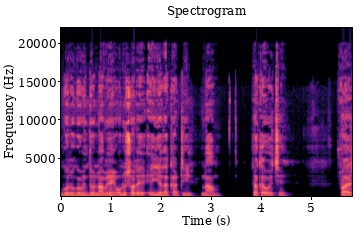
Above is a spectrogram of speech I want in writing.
গৌর গোবিন্দর নামে অনুসারে এই এলাকাটির নাম রাখা হয়েছে। প্রায়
